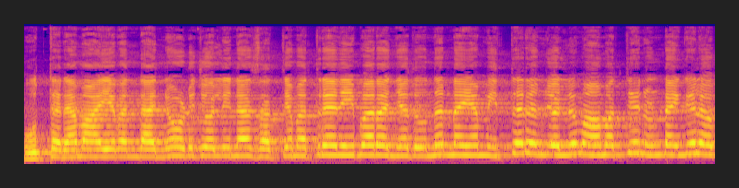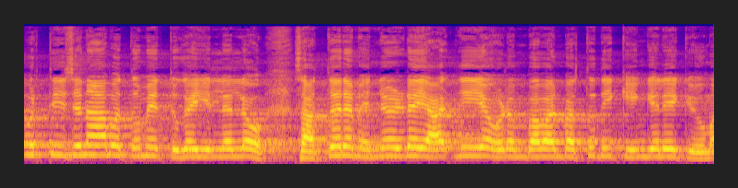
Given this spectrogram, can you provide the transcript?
ഉത്തരമായവൻ തന്നോട് ചൊല്ലിന സത്യമത്ര നീ പറഞ്ഞതു. നിർണയം ഇത്തരം ചൊല്ലും ആമത്യനുണ്ടെങ്കിലോ വൃത്തീശനാപത്തും എത്തുകയില്ലല്ലോ. സത്വരം എന്നോടെ ആജ്ഞയോടും ഭവൻ പത്തുതിക്കെങ്കിലേക്കും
